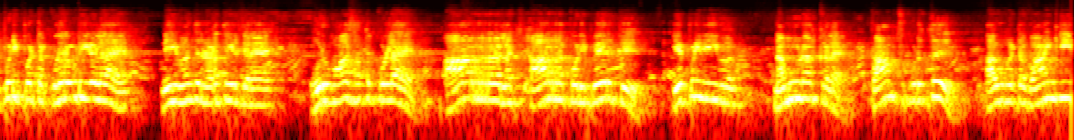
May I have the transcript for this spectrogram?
இப்படிப்பட்ட குளறுபடிகளை நீ வந்து நடத்தியிருக்கிற ஒரு மாசத்துக்குள்ள ஆறரை லட்சம் ஆறரை கோடி பேருக்கு எப்படி நீ நமூனாக்களை ஃபார்ம்ஸ் கொடுத்து அவங்ககிட்ட வாங்கி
